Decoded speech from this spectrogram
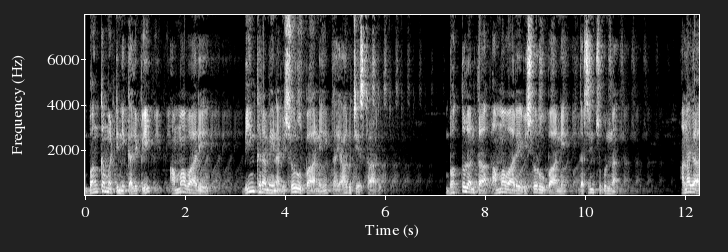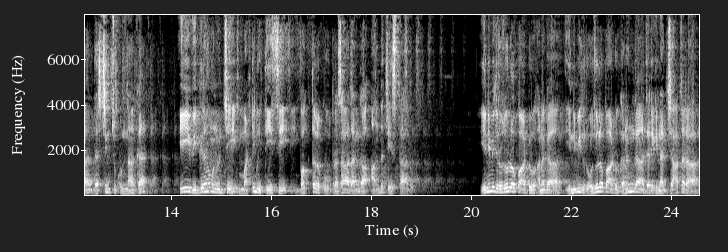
బంకమట్టిని కలిపి అమ్మవారి భీంకరమైన విశ్వరూపాన్ని తయారు చేస్తారు. భక్తులంతా అమ్మవారి విశ్వరూపాన్ని దర్శించుకున్న అనగా దర్శించుకున్నాక ఈ విగ్రహం నుంచి మట్టిని తీసి భక్తులకు ప్రసాదంగా అందచేస్తారు. ఎనిమిది రోజుల పాటు అనగా ఎనిమిది రోజుల పాటు ఘనంగా జరిగిన జాతర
